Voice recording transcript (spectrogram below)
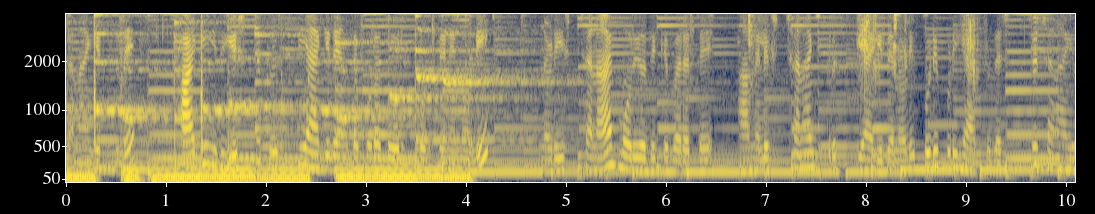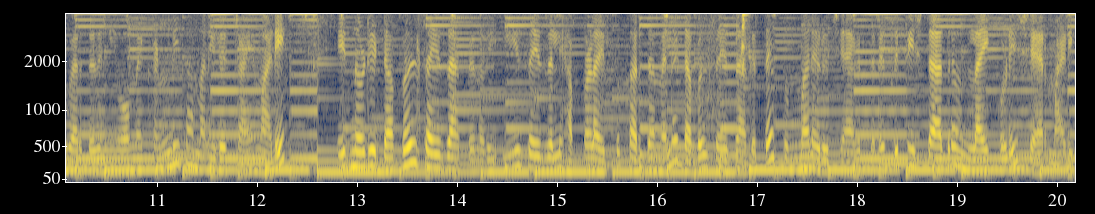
ಚೆನ್ನಾಗಿರ್ತದೆ. ಹಾಗೆ ಇದು ಎಷ್ಟು ಕ್ರಿಸ್ಪಿ ಆಗಿದೆ ಅಂತ ಕೂಡ ತೋರಿಸ್ಕೊಡ್ತೇನೆ ನೋಡಿ. ನೋಡಿ ಇಷ್ಟು ಚೆನ್ನಾಗಿ ಮುರಿಯೋದಕ್ಕೆ ಬರುತ್ತೆ. ಆಮೇಲೆ ಎಷ್ಟು ಚೆನ್ನಾಗಿ ಕ್ರಿಸ್ಪಿ ಆಗಿದೆ ನೋಡಿ. ಪುಡಿ ಪುಡಿ ಆಗ್ತದೆ. ಅಷ್ಟು ಚೆನ್ನಾಗಿ ಬರ್ತದೆ. ನೀವು ಒಮ್ಮೆ ಖಂಡಿತ ಮನೇಲಿ ಟ್ರೈ ಮಾಡಿ. ಇದು ನೋಡಿ ಡಬಲ್ ಸೈಜ್ ಆಗ್ತದೆ ನೋಡಿ. ಈ ಸೈಜಲ್ಲಿ ಹಪ್ಪಳ ಇತ್ತು. ಕರೆದ ಮೇಲೆ ಡಬಲ್ ಸೈಜ್ ಆಗುತ್ತೆ. ತುಂಬಾ ರುಚಿಯಾಗುತ್ತೆ. ರೆಸಿಪಿ ಇಷ್ಟ ಆದರೆ ಒಂದು ಲೈಕ್ ಕೊಡಿ ಶೇರ್ ಮಾಡಿ.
